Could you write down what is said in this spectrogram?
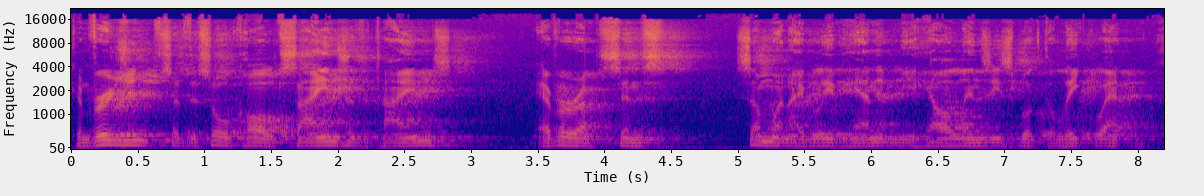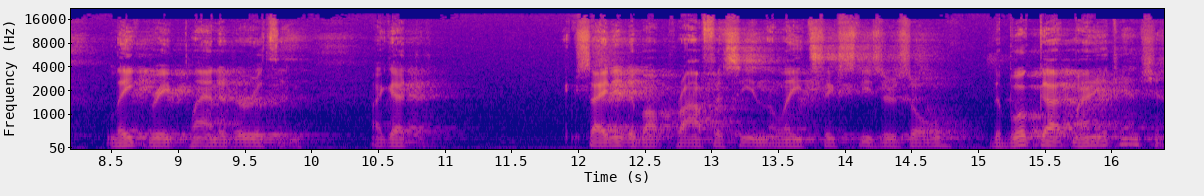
convergence of the so called signs of the times, ever since someone, I believe, handed me Hal Lindsey's book, The Late, Late Great Planet Earth, and I got excited about prophecy in the late 60s or so. The book got my attention.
